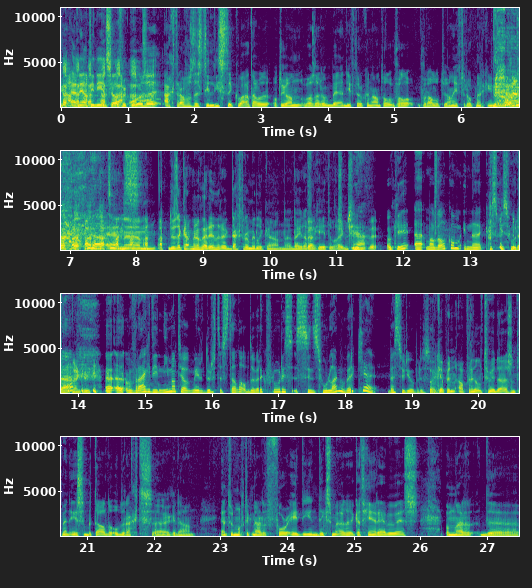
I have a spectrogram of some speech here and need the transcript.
en hij had die niet eens zelf gekozen. Achteraf was de styliste kwaad. dat- Otto Jan was daar ook bij. En die heeft er ook een aantal... Vooral, vooral Otto Jan heeft er opmerkingen over gemaakt. en, ehm, Dus dat kan ik me nog herinneren. Ik dacht er onmiddellijk aan eh, dat je dat Ja, vergeten was. Misschien. Ja, oké. Eh, maar welkom in uh, Crispis Hoera. Dank u. een vraag die niemand jou meer durft te stellen op de werkvloer is sinds hoe lang werk jij bij Studio Brussel? Ik heb in april 2000 mijn eerste betaalde opdracht eh, gedaan. En toen mocht ik naar de 4AD in Diksmuiden. Ik had geen rijbewijs. Om naar de,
